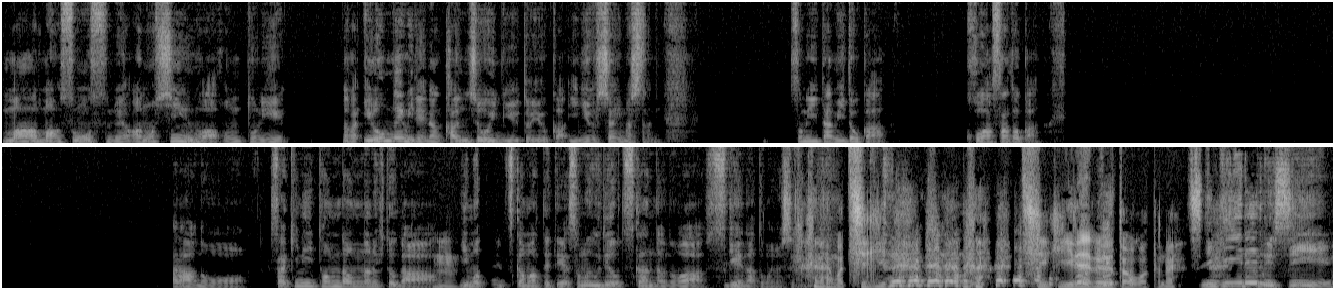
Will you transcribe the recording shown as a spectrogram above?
まあまあ、そうっすね。あのシーンは本当に、なんかいろんな意味でなんか感情移入というか、移入しちゃいましたね。その痛みとか、怖さとか。ただ、あの、先に飛んだ女の人がうん荷物に捕まってて、その腕を掴んだのはすげえなと思いましたね。まあ、ちぎ、ちぎれると思ってね。ちぎれるし、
